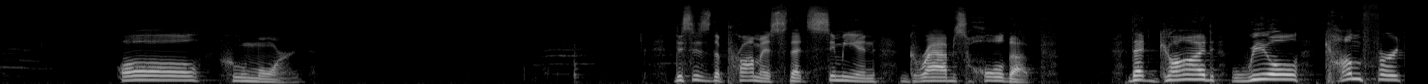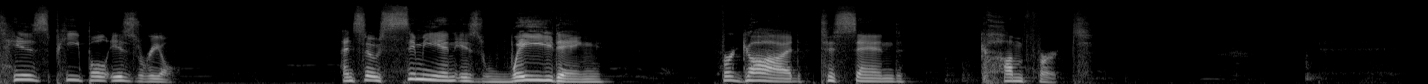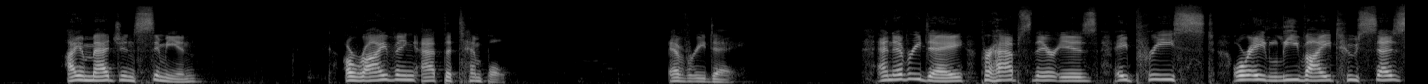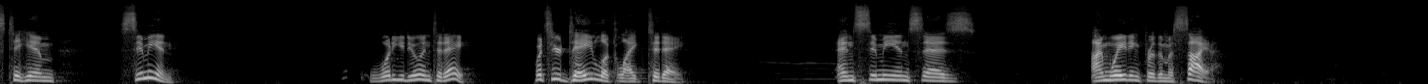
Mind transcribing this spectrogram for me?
all who mourn. This is the promise that Simeon grabs hold of that God will comfort his people Israel. And so Simeon is waiting for God to send comfort. I imagine Simeon arriving at the temple every day. And every day, perhaps there is a priest or a Levite who says to him, Simeon, what are you doing today? What's your day look like today? And Simeon says, I'm waiting for the Messiah.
